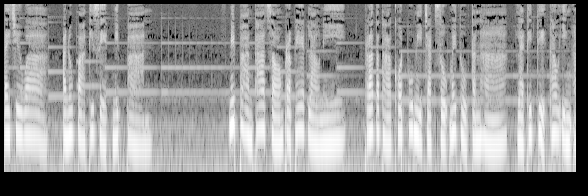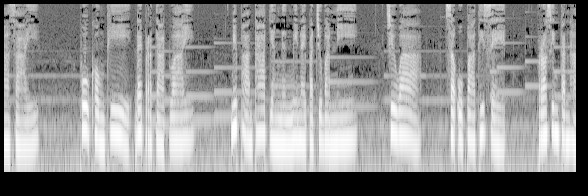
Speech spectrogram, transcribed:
ได้ชื่อว่า อนุปาทิเศษนิพพาน นิพพานธาตุสองประเภทเหล่านี้ พระตถาคตผู้มีจักสุไม่ถูกตัณหาและทิฏฐิเข้าอิงอาศัย ผู้คงที่ได้ประกาศไว้ นิพพานธาตุอย่างหนึ่งมีในปัจจุบันนี้ ชื่อว่า สอุปาทิเศษเพราะสิ้นตัณหา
